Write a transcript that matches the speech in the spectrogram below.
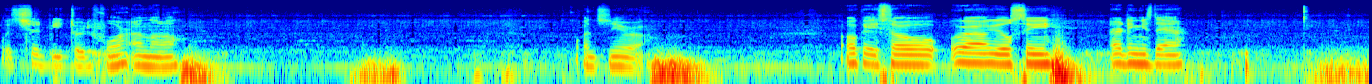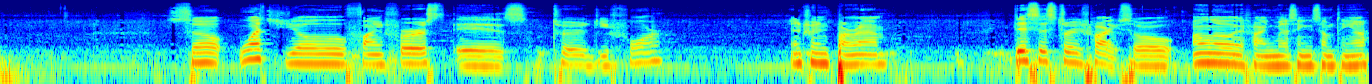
which should be 34 I don't know. What zero. Okay so well you'll see. Everything is there. So what you'll find first is 34 entering param this is 35 so I don't know if I'm messing something up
